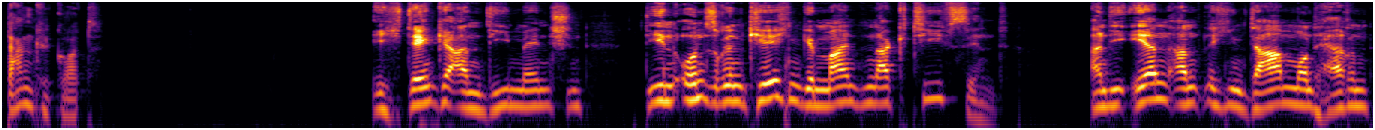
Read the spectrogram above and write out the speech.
Danke Gott. Ich denke an die Menschen, die in unseren Kirchengemeinden aktiv sind an die ehrenamtlichen Damen und Herren,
